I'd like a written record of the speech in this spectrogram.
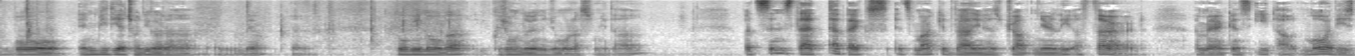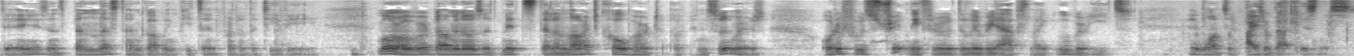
뭐 엔비디아 저리 가라는데요. 네. 도미노가 그 정도였는지 몰랐습니다. But since that epoch, its market value has dropped nearly a third. Americans eat out more these days and spend less time gobbling pizza in front of the TV. Moreover, Domino's admits that a large cohort of consumers order food straightly through delivery apps like Uber Eats. It wants a bite of that business.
